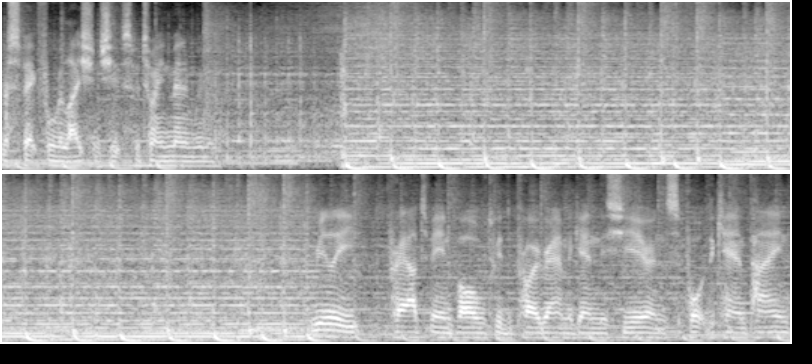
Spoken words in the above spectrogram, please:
respectful relationships between men and women. Really proud to be involved with the program again this year and support the campaign.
